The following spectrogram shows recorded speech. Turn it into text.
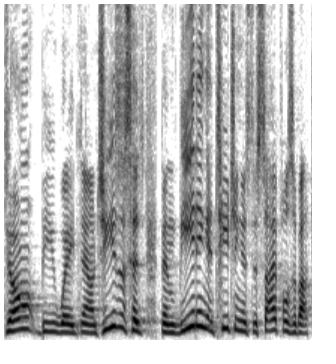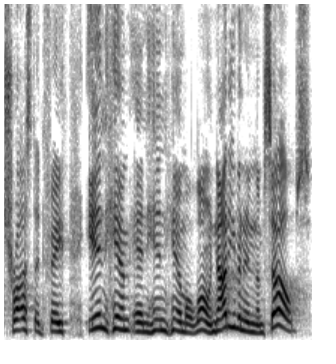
Don't be weighed down. Jesus has been leading and teaching his disciples about trust and faith in him and in him alone, not even in themselves.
